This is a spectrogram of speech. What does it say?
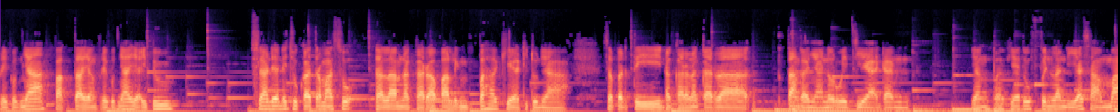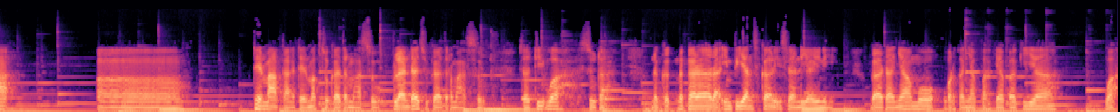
berikutnya fakta yang berikutnya yaitu Islandia ini juga termasuk dalam negara paling bahagia di dunia seperti negara-negara tetangganya Norwegia dan yang bahagia itu Finlandia sama uh, Denmark. Denmark juga termasuk Belanda juga termasuk. Jadi wah sudah negara impian sekali Islandia ini. Nggak ada nyamuk warganya bahagia-bahagia. Wah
